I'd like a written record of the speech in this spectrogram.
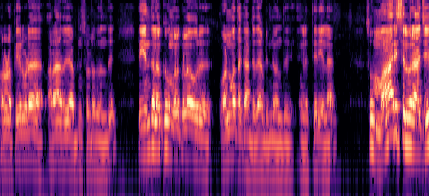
அவரோட பேரோட வராது அப்படின்னு சொல்கிறது வந்து இது எந்த அளவுக்கு உங்களுக்குள்ள ஒரு வன்மத்தை காட்டுது அப்படின்னு வந்து எங்களுக்கு தெரியலை. ஸோ மாரி செல்வராஜ்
